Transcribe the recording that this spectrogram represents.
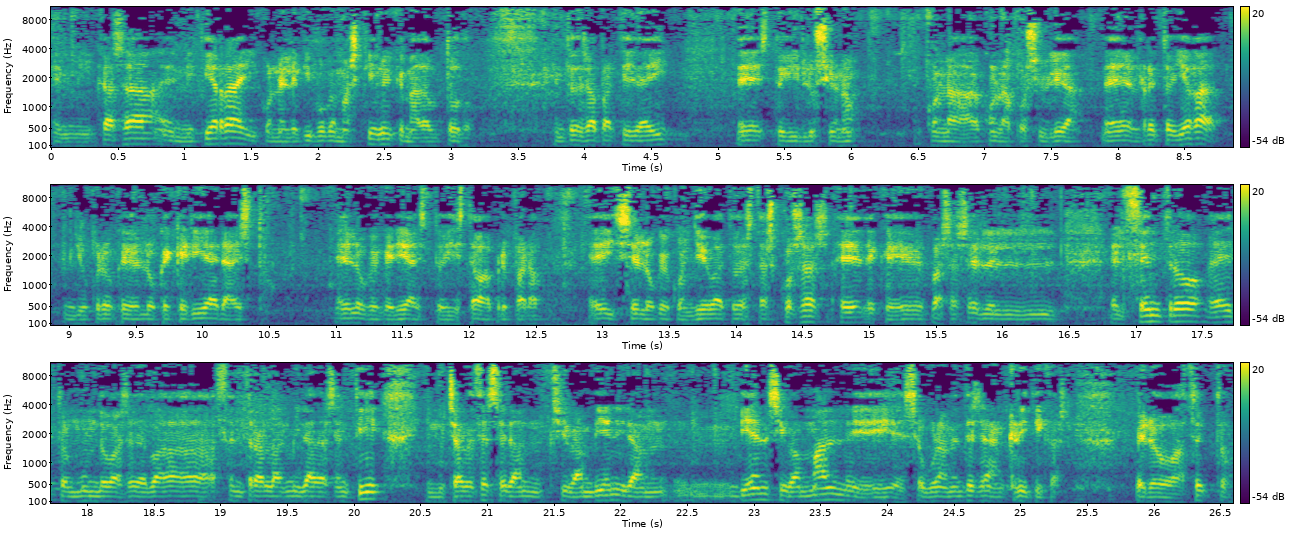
en mi casa, en mi tierra y con el equipo que más quiero y que me ha dado todo. Entonces a partir de ahí eh, estoy ilusionado con la, con la posibilidad. Eh, el reto llega, yo creo que lo que quería era esto. Eh, lo que quería esto y estaba preparado eh, y sé lo que conlleva todas estas cosas eh, de que vas a ser el, el centro eh, todo el mundo va a, centrar las miradas en ti y muchas veces serán si van bien irán bien si van mal y seguramente serán críticas pero acepto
